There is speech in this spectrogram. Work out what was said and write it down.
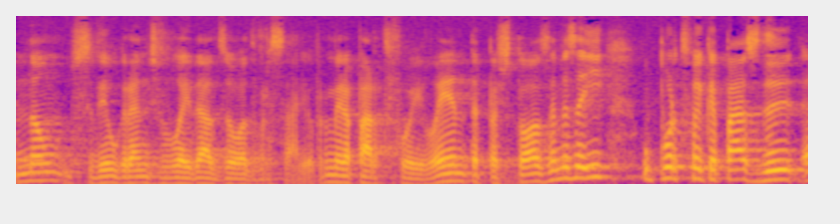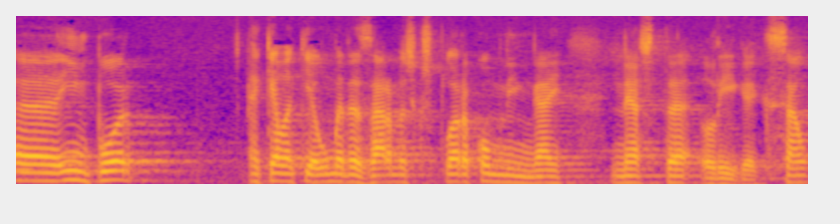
não se deu grandes veleidades ao adversário. A primeira parte foi lenta, pastosa, mas aí o Porto foi capaz de impor aquela que é uma das armas que explora como ninguém nesta liga, que são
